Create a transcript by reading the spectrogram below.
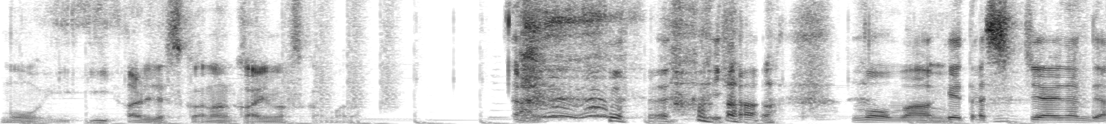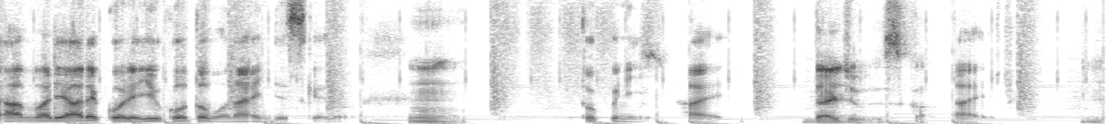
もういい、あれですか？なんかありますか？まだ。いや、もう負けた試合なんであんまりあれこれ言うこともないんですけど、うん。特に、はい。大丈夫ですか？はい。うん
